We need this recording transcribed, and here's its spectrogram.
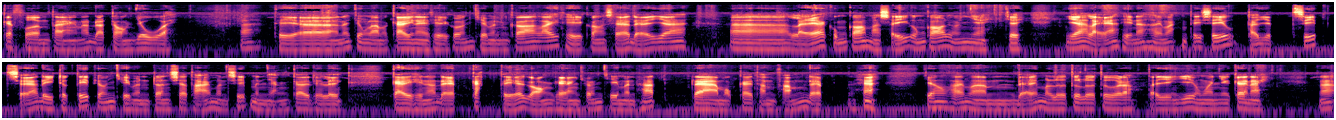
Cái phơm tàn nó đã tròn du rồi. Đó. thì à, nói chung là cây này thì của anh chị mình có lấy thì con sẽ để giá à, lẻ cũng có mà sỉ cũng có luôn nha chị. Giá lẻ thì nó hơi mắc tí xíu tại vì ship sẽ đi trực tiếp cho anh chị mình trên xe tải mình ship mình nhận cây thì liền. Cây thì nó đẹp cắt tỉa gọn gàng cho anh chị mình hết ra một cây thành phẩm đẹp ha. Chứ không phải mà để mà lưa tưa lưa tưa đâu. Tại vì với dụ mà như cây này đó.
